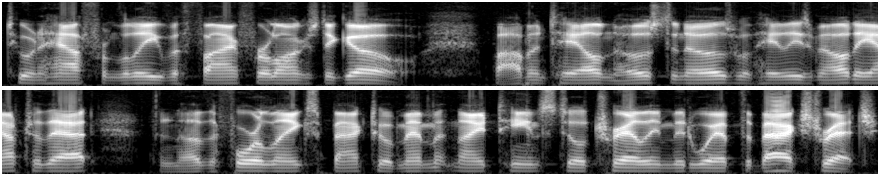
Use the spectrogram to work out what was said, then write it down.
two and a half from the lead with five furlongs to go. Bob and Tail nose to nose with Haley's Melody after that. Another four lengths back to Amendment 19, still trailing midway up the backstretch.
